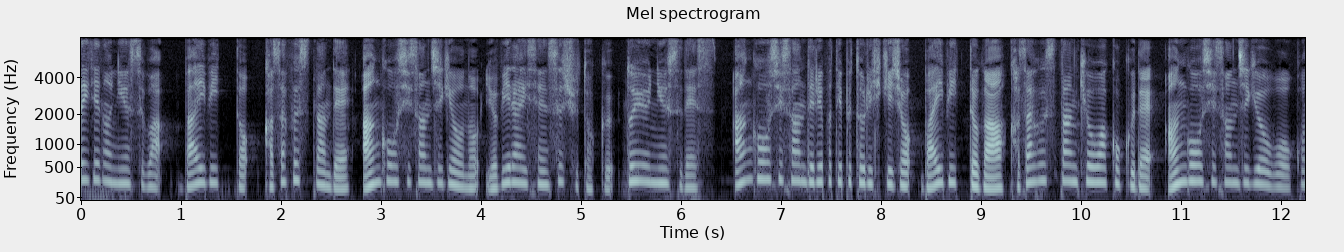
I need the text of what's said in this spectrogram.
いてのニュースは、バイビット、カザフスタンで暗号資産事業の予備ライセンス取得というニュースです。暗号資産デリバティブ取引所バイビットがカザフスタン共和国で暗号資産事業を行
